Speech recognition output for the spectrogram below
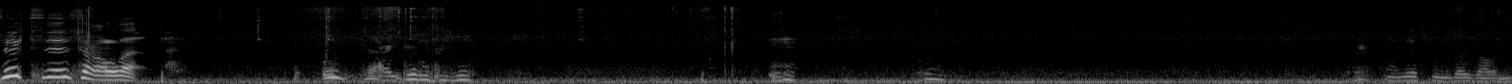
Fix this all up. Oops, sorry, Grandpa. And this one goes on,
